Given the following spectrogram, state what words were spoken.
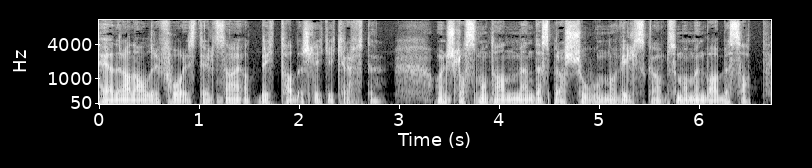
Peder hadde aldri forestilt seg at Britt hadde slike krefter, og hun sloss mot han med en desperasjon og villskap som om hun var besatt.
